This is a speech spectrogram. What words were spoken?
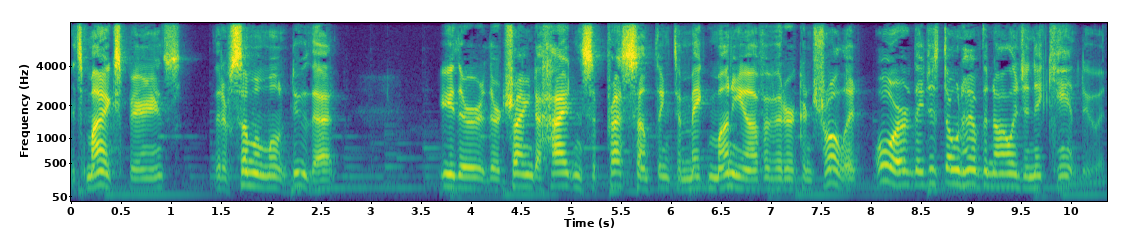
it's my experience that if someone won't do that, either they're trying to hide and suppress something to make money off of it or control it, or they just don't have the knowledge and they can't do it.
